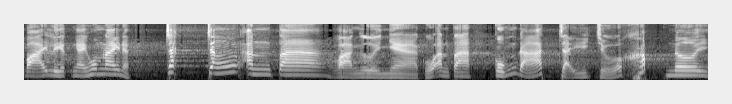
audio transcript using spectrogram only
bại liệt ngày hôm nay nè, chắc chắn anh ta và người nhà của anh ta cũng đã chạy chữa khắp nơi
